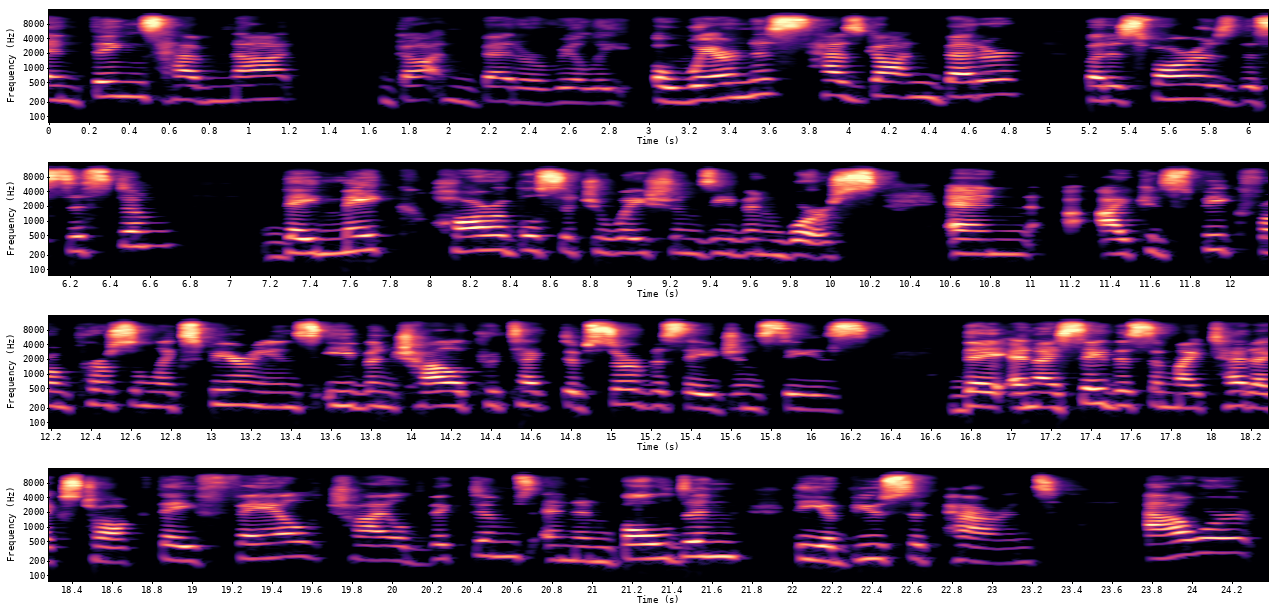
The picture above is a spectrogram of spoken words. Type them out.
and things have not gotten better really. Awareness has gotten better but as far as the system they make horrible situations even worse and i could speak from personal experience even child protective service agencies they and i say this in my tedx talk they fail child victims and embolden the abusive parent our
